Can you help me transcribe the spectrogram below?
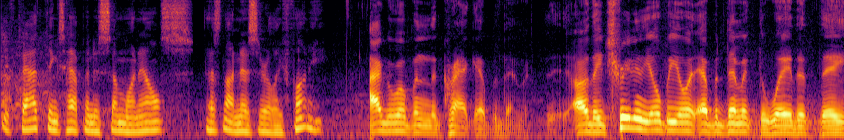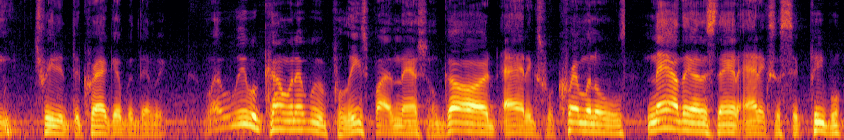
If bad things happen to someone else, that's not necessarily funny. I grew up in the crack epidemic. Are they treating the opioid epidemic the way that they treated the crack epidemic? When we were coming up, we were policed by the National Guard, addicts were criminals. Now they understand addicts are sick people.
